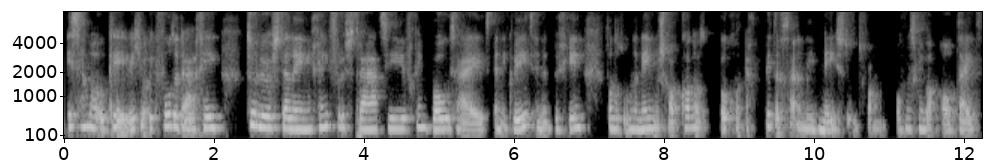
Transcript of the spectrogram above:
is helemaal oké. weet je wel, ik voelde daar geen teleurstelling, geen frustratie of geen boosheid. En ik weet in het begin van het ondernemerschap kan dat ook gewoon echt pittig zijn om die nee te ontvangen. Of misschien wel altijd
